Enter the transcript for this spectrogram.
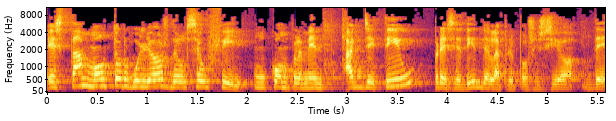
Està molt orgullós del seu fill, un complement adjectiu precedit de la preposició de.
